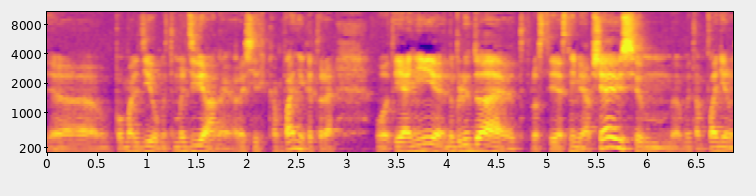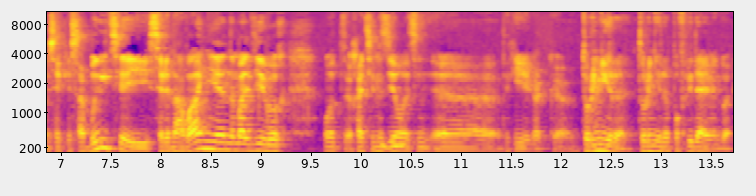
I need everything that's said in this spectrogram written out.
э, по Мальдивам, это Мальдивиана, российская компания, которая, вот, и они наблюдают, просто я с ними общаюсь, мы там планируем всякие события и соревнования на Мальдивах, вот, хотим сделать э, такие, как турниры, турниры по фридайвингу,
